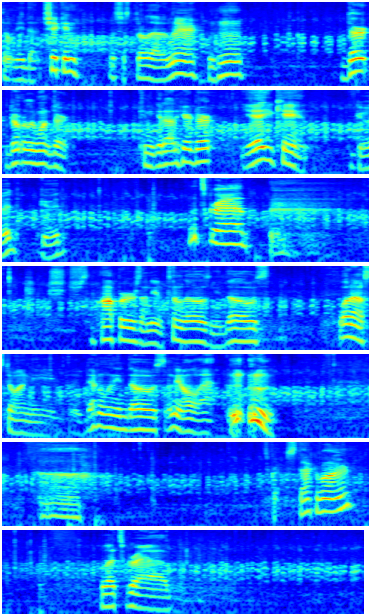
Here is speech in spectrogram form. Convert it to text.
Don't need that chicken. Let's just throw that in there. Mm-hmm. Dirt. Don't really want dirt. Can you get out of here, dirt? Yeah, you can. Good. Good. Let's grab some hoppers. I need a ton of those. Need those. What else do I need? Definitely need those. I need all that. uh, let's grab a stack of iron. Let's grab...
